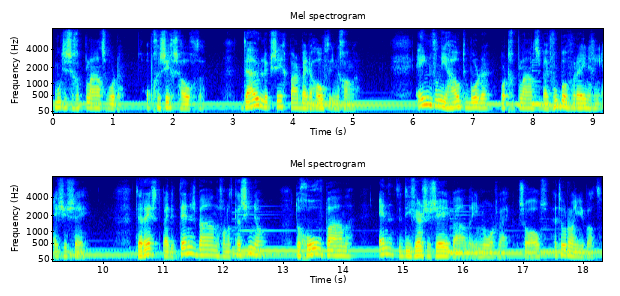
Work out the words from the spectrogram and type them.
moeten ze geplaatst worden, op gezichtshoogte, duidelijk zichtbaar bij de hoofdingangen. Een van die houten borden wordt geplaatst bij voetbalvereniging SJC de rest bij de tennisbanen van het casino, de golfbanen en de diverse zeebanen in Noordwijk, zoals het Oranjebad.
